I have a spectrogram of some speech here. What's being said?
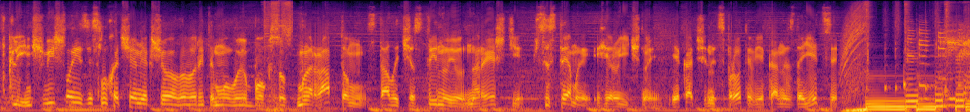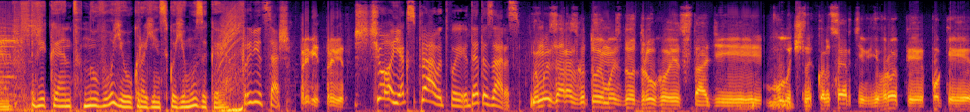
В клінч війшли зі слухачем, якщо говорити мовою боксу. Ми раптом стали частиною нарешті системи героїчної, яка чинить спротив, яка не здається. Вікенд нової української музики. Привіт, Саш. Привіт, привіт. Що, як справи твої? Де ти зараз? Ну, ми зараз готуємось до другої стадії вуличних концертів в Європі, поки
